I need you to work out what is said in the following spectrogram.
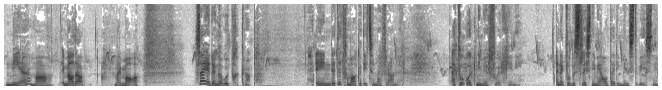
Nee, maar Imelda, my ma, sy het dinge oopgekrap. En dit het gemaak dat iets in my verander. Ek wil ook nie meer voorgee nie. En ek wil beslis nie meer altyd die minste wees nie.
